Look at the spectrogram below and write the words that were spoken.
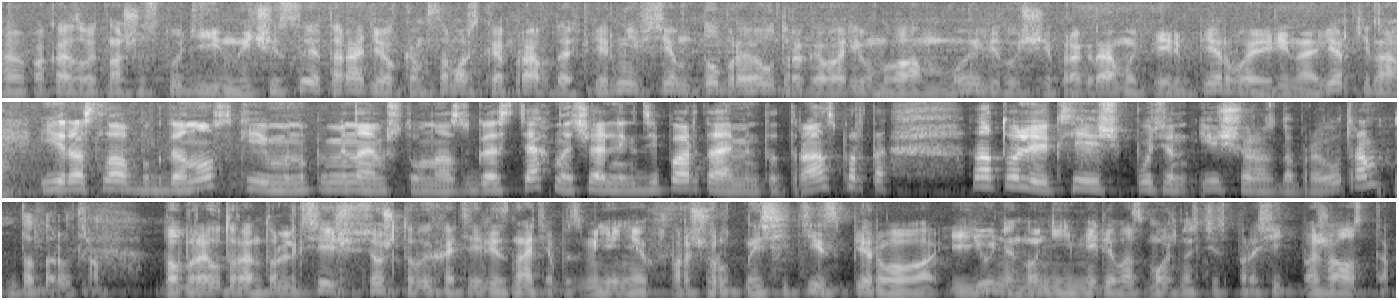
э, показывают наши студийные часы. Это радио «Комсомольская правда» в Перми. Всем доброе утро, говорим вам мы, ведущие программы «Пермь первая» Ирина Аверкина. Ярослав Богдановский. Мы напоминаем, что у нас в гостях начальник департамента транспорта Анатолий Алексеевич Путин. Еще раз доброе утро. Доброе утро. Доброе утро, Анатолий Алексеевич. Все, что вы хотели знать об изменениях в маршрутной сети с 1 июня, но не имели возможности спросить, пожалуйста.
